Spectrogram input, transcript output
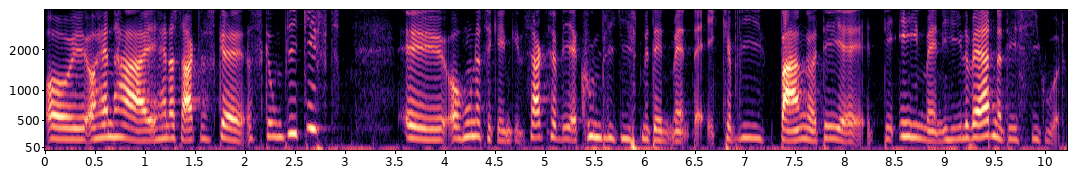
og, og han har, han har sagt, at skal, skal hun blive gift. Øh, og hun har til gengæld sagt, så vil jeg kun blive gift med den mand, der ikke kan blive bange, og det er, det er en mand i hele verden, og det er Sigurd.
